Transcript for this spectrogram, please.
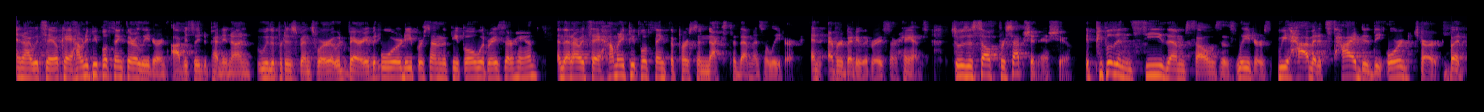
And I would say, okay, how many people think they're a leader? And obviously, depending on who the participants were, it would vary, but 40% of the people would raise their hand. And then I would say, how many people think the person next to them is a leader? And everybody would raise their hands. So it was a self perception issue. If people didn't see themselves as leaders, we have it, it's tied to the org chart. But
